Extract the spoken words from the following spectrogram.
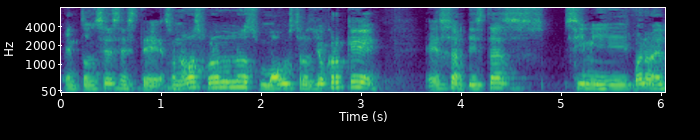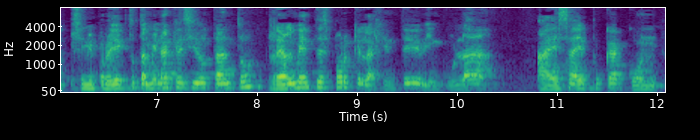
Entonces, este, Sonados fueron unos monstruos. Yo creo que esos artistas, si mi, bueno, si mi proyecto también ha crecido tanto, realmente es porque la gente vincula a esa época con,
